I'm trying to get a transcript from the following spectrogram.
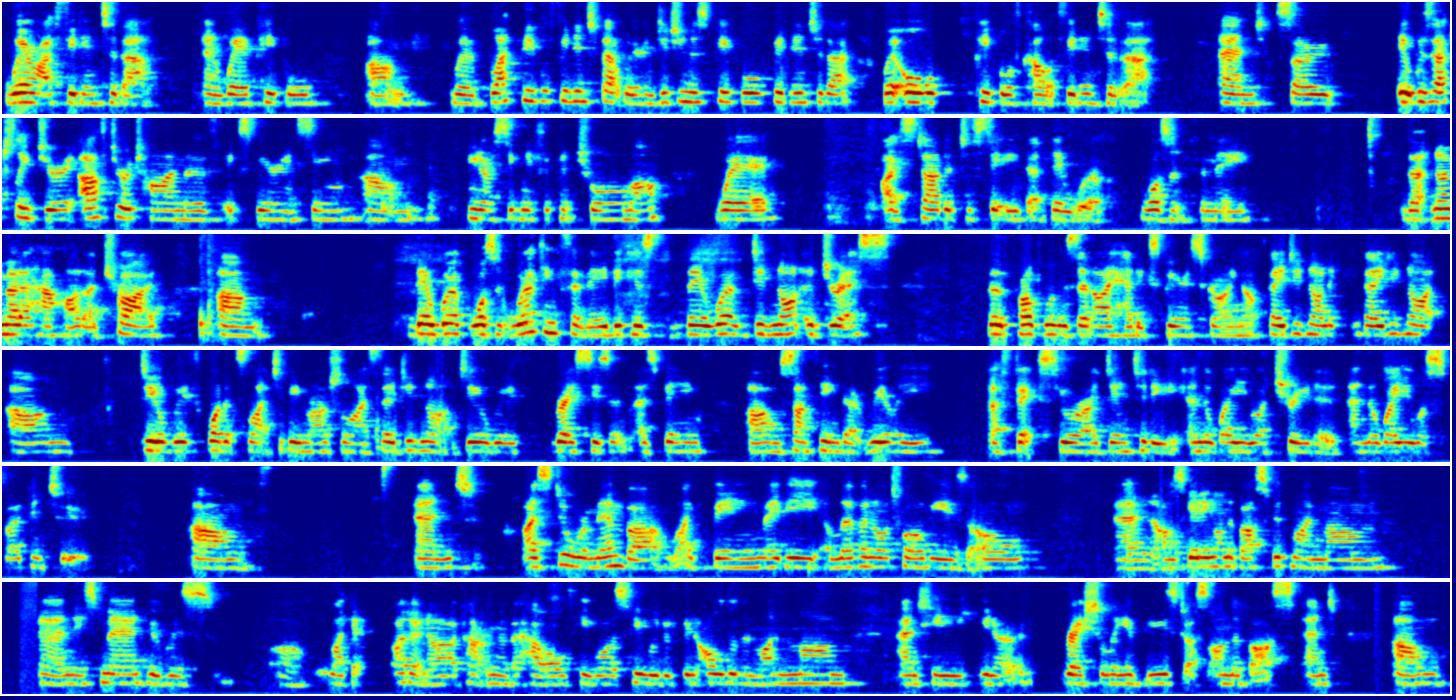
where I fit into that and where people, um, where Black people fit into that, where Indigenous people fit into that, where all people of color fit into that. And so it was actually during, after a time of experiencing, um, you know, significant trauma where I started to see that their work wasn't for me. That no matter how hard I tried, um, their work wasn't working for me because their work did not address the problems that I had experienced growing up. They did not, they did not um, deal with what it's like to be marginalized. They did not deal with racism as being um, something that really affects your identity and the way you are treated and the way you are spoken to. Um, and I still remember like being maybe 11 or 12 years old and I was getting on the bus with my mum and this man who was uh, like I don't know, I can't remember how old he was. He would have been older than my mum, and he, you know, racially abused us on the bus. And um,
